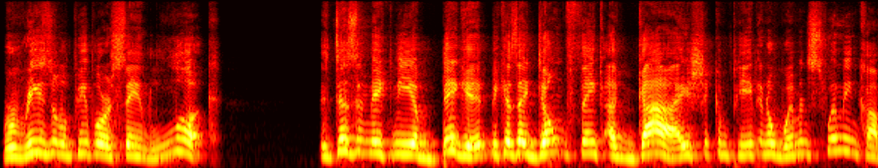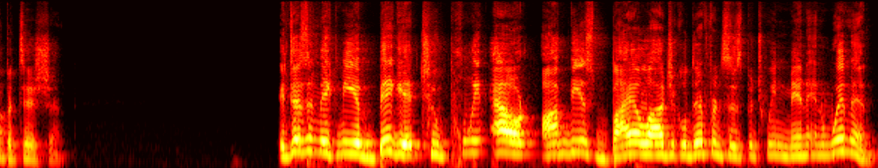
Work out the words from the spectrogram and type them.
Where reasonable people are saying, look, it doesn't make me a bigot because I don't think a guy should compete in a women's swimming competition. It doesn't make me a bigot to point out obvious biological differences between men and women.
